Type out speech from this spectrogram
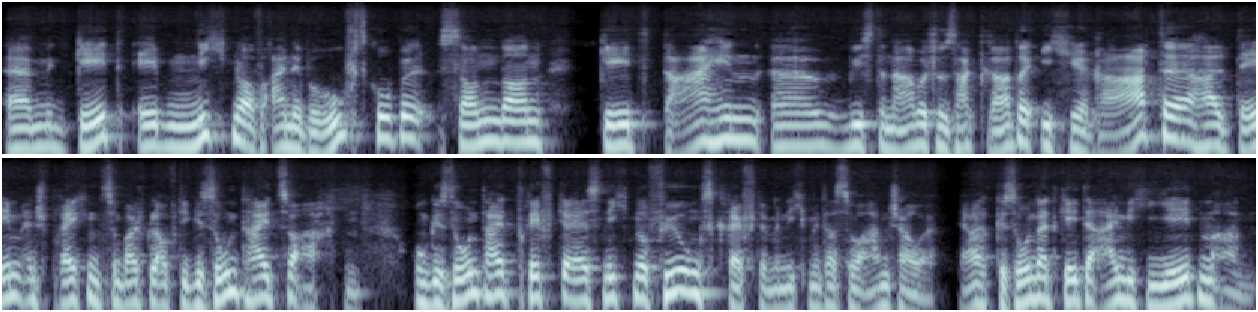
ähm, geht eben nicht nur auf eine Berufsgruppe, sondern geht dahin, äh, wie es der Name schon sagt, gerade ich rate halt dementsprechend zum Beispiel auf die Gesundheit zu achten. Und Gesundheit trifft ja jetzt nicht nur Führungskräfte, wenn ich mir das so anschaue. Ja, Gesundheit geht ja eigentlich jedem an.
